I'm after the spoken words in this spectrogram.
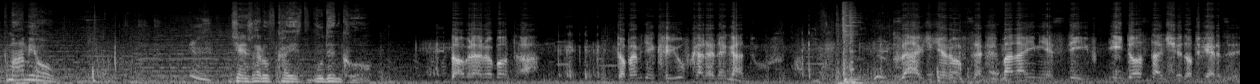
Jack, mam ją! Ciężarówka jest w budynku. Dobra robota. To pewnie kryjówka renegatów. Znajdź kierowcę, ma na imię Steve i dostać się do twierdzy.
